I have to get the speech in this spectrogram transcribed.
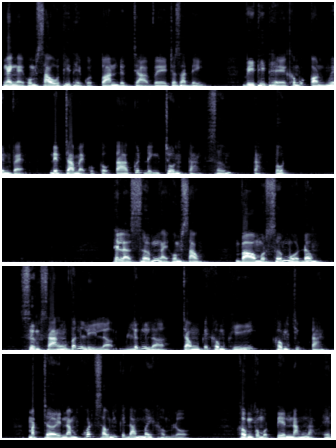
Ngay ngày hôm sau thi thể của Toàn được trả về cho gia đình. Vì thi thể không có còn nguyên vẹn nên cha mẹ của cậu ta quyết định chôn càng sớm càng tốt. Thế là sớm ngày hôm sau, vào một sớm mùa đông, sương sáng vẫn lì lợm lững lờ trong cái không khí không chịu tan. Mặt trời nằm khuất sau những cái đám mây khổng lồ, không có một tia nắng nào hết.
